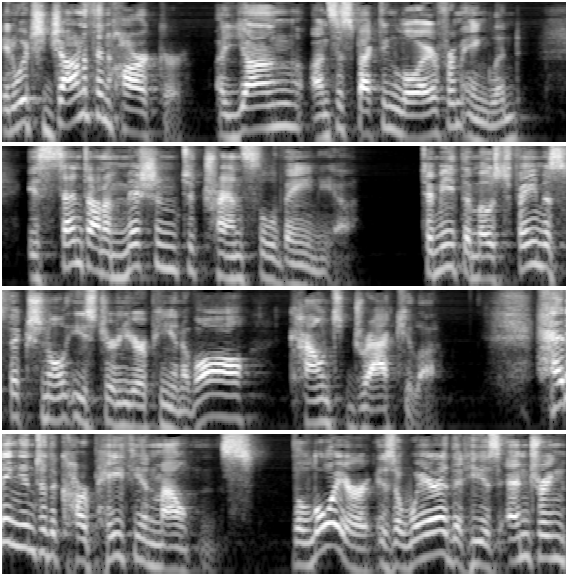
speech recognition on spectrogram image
in which Jonathan Harker, a young, unsuspecting lawyer from England, is sent on a mission to Transylvania to meet the most famous fictional Eastern European of all, Count Dracula. Heading into the Carpathian Mountains, the lawyer is aware that he is entering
